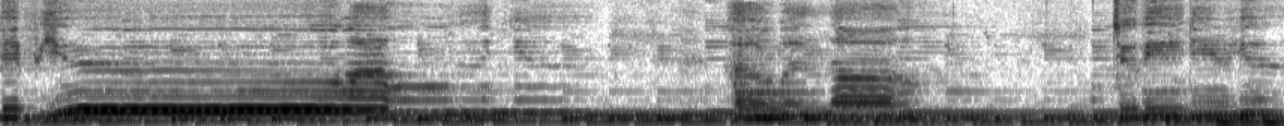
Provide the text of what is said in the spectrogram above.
If you only knew how I long to be near you.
